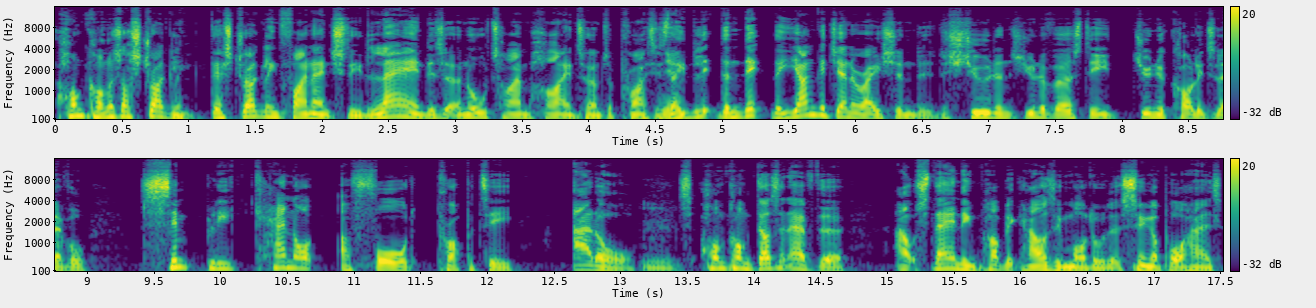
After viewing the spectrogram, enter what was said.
Hong Kongers are struggling. They're struggling financially. Land is at an all-time high in terms of prices. Yeah. They, the, the, younger generation, the, the students, university, junior college level, simply cannot afford property at all. Mm. S- Hong Kong doesn't have the outstanding public housing model that Singapore has.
